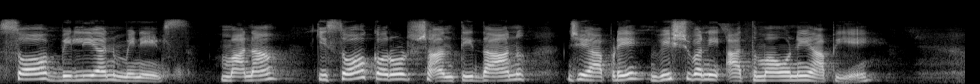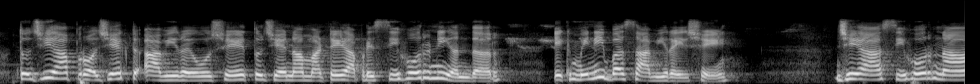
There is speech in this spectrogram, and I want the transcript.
સો બિલિયન મિનિટ્સ. માના કે સો કરોડ શાંતિદાન જે આપણે વિશ્વની આત્માઓને આપીએ. તો જે આ પ્રોજેક્ટ આવી રહ્યો છે, તો જેના માટે આપણે સિહોરની અંદર એક મિની બસ આવી રહી છે. જે આ સિહોરના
